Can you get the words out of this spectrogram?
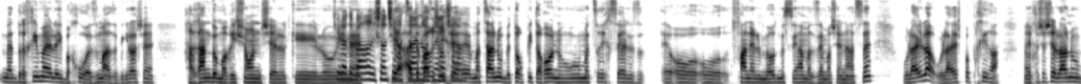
מהדרכים האלה ייבחרו אז מה זה בגלל שהרנדום הראשון של כאילו כאילו הנה, הדבר הראשון שמצאנו, הדבר הראשון נלך. שמצאנו בתור פתרון הוא מצריך סיילס או, או פאנל מאוד מסוים אז זה מה שנעשה אולי לא אולי יש פה בחירה. אני חושב שלנו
